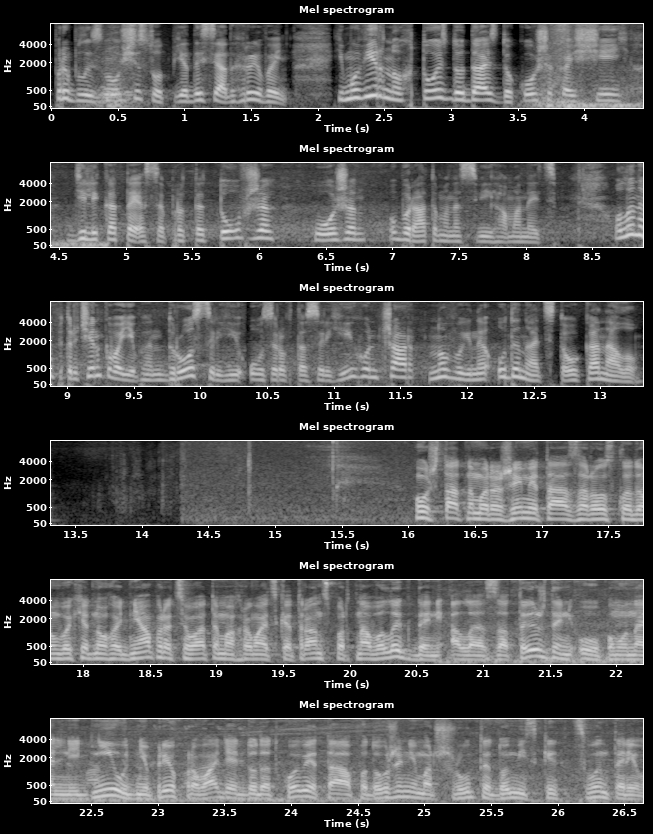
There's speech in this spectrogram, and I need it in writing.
приблизно у 650 гривень. Ймовірно, хтось додасть до кошика ще й делікатеси, проте то вже кожен обиратиме на свій гаманець. Олена Петроченкова, Євген Дрос, Сергій Озеров та Сергій Гончар. Новини 11 каналу. У штатному режимі та за розкладом вихідного дня працюватиме громадський транспорт на Великдень, але за тиждень у комунальні дні у Дніпрі впровадять додаткові та подовжені маршрути до міських цвинтарів.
